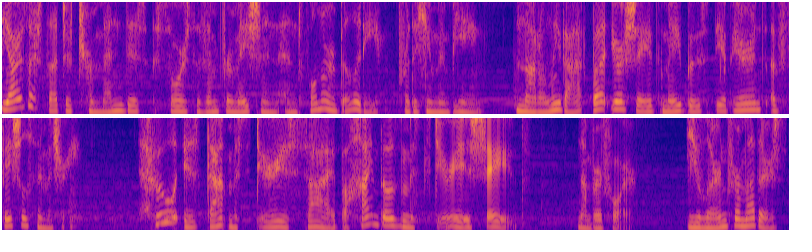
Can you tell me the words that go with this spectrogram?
the eyes are such a tremendous source of information and vulnerability for the human being. Not only that, but your shades may boost the appearance of facial symmetry. Who is that mysterious sigh behind those mysterious shades? Number four, you learn from others.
